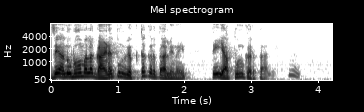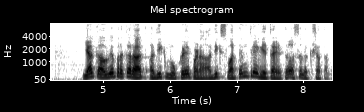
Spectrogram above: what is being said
जे अनुभव मला गाण्यातून व्यक्त करता आले नाहीत ते यातून करता आले. या काव्य प्रकारात अधिक मोकळेपणा अधिक स्वातंत्र्य घेता येतं असं लक्षात आलं.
